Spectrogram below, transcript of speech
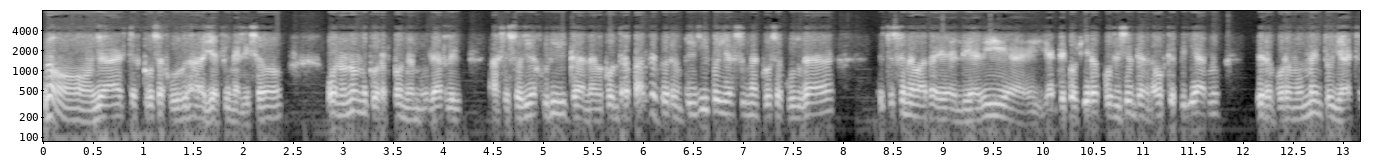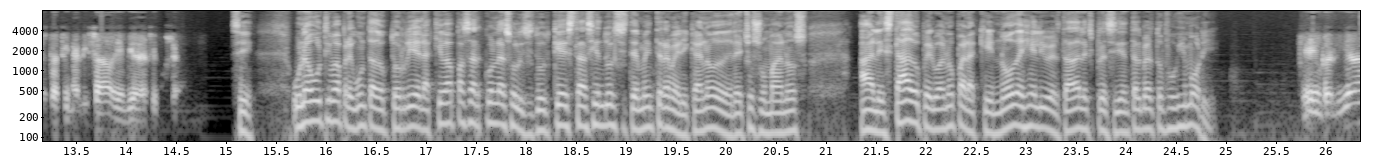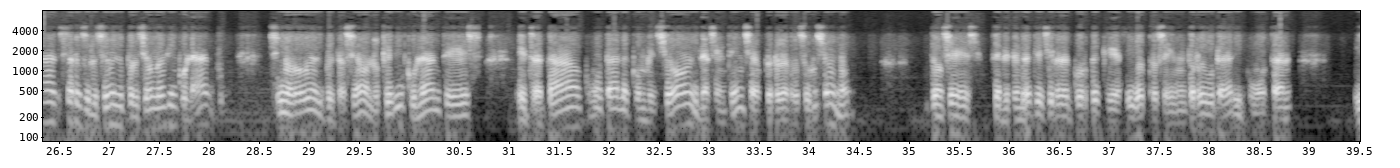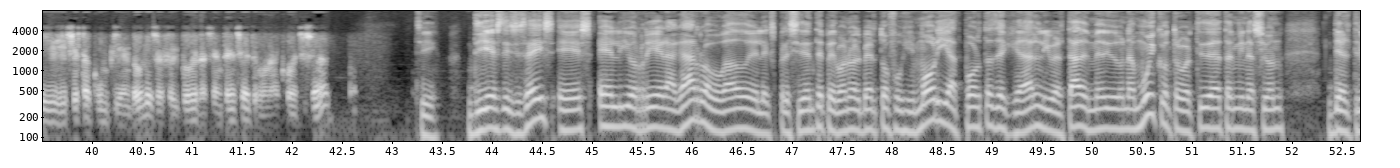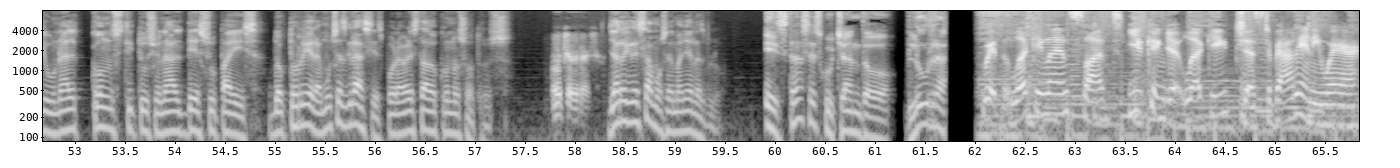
No, ya esta cosa juzgada ya finalizó. Bueno, no me corresponde darle asesoría jurídica a la contraparte, pero en principio ya es una cosa juzgada. Esto es una batalla del día a día y ante cualquier oposición tendremos que pelearlo, pero por el momento ya esto está finalizado y en vía de ejecución. Sí. Una última pregunta, doctor Riera. ¿Qué va a pasar con la solicitud que está haciendo el Sistema Interamericano de Derechos Humanos al Estado peruano para que no deje libertad al expresidente Alberto Fujimori? Que en realidad esa resolución de protección no es vinculante, es una de interpretación. Lo que es vinculante es el tratado como tal, la convención y la sentencia, pero la resolución no. Entonces, se le tendrá que decir a la Corte que ha sido el procedimiento regular y como tal, y se está cumpliendo los efectos de la sentencia del Tribunal Constitucional. Sí. 1016 es Elio Riera Garro, abogado del expresidente peruano Alberto Fujimori, a puertas de quedar en libertad en medio de una muy controvertida determinación del Tribunal Constitucional de su país. Doctor Riera, muchas gracias por haber estado con nosotros. Muchas gracias. Ya regresamos en Mañanas Blue. Estás escuchando Blue Radio. With the Lucky Land slots, you can get lucky just about anywhere.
